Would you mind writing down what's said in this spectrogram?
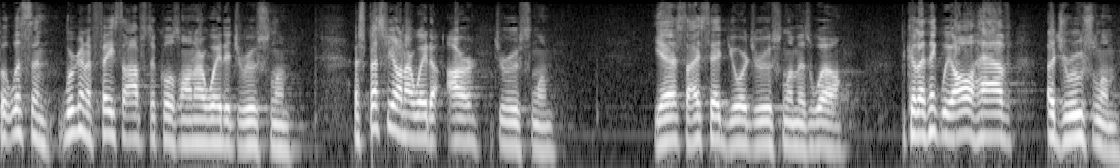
But listen, we're going to face obstacles on our way to Jerusalem, especially on our way to our Jerusalem. Yes, I said your Jerusalem as well, because I think we all have a Jerusalem,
